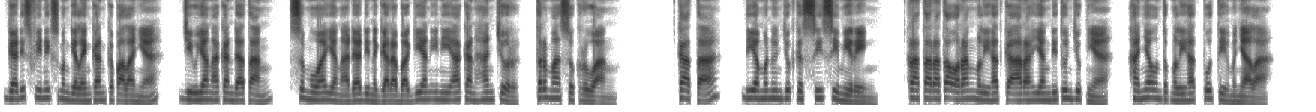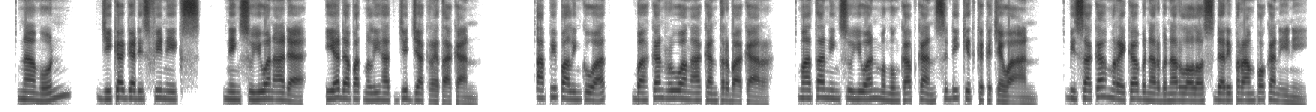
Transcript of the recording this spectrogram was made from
gadis Phoenix menggelengkan kepalanya, Jiu yang akan datang, semua yang ada di negara bagian ini akan hancur, termasuk ruang. Kata, dia menunjuk ke sisi miring. Rata-rata orang melihat ke arah yang ditunjuknya, hanya untuk melihat putih menyala. Namun, jika gadis Phoenix, Ning Suyuan ada, ia dapat melihat jejak retakan. Api paling kuat, bahkan ruang akan terbakar. Mata Ning Suyuan mengungkapkan sedikit kekecewaan. Bisakah mereka benar-benar lolos dari perampokan ini?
